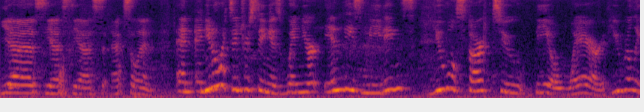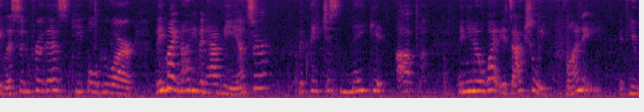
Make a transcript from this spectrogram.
yes, yes, yes. Excellent. And and you know what's interesting is when you're in these meetings, you will start to be aware. If you really listen for this, people who are they might not even have the answer, but they just make it up. And you know what? It's actually funny if you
